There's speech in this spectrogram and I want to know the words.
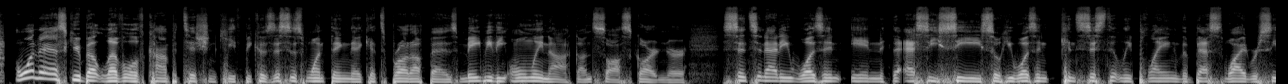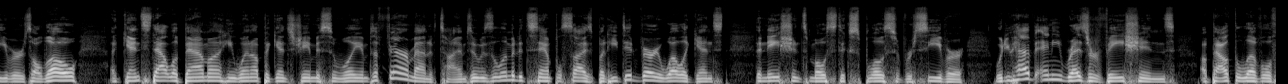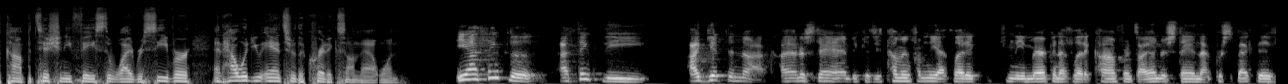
I want to ask you about level of competition, Keith, because this is one thing that gets brought up as maybe the only knock on Sauce Gardner. Cincinnati wasn't in the SEC, so he wasn't consistently playing the best wide receivers. Although against Alabama, he went up against Jameson Williams a fair amount of times. It was a limited sample size, but he did very well against the nation's most explosive receiver. Would you have any reservations about the level of competition he faced at wide receiver, and how would you answer the critics on that one? Yeah, I think the I think the I get the knock. I understand because he's coming from the athletic from the American Athletic Conference. I understand that perspective.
